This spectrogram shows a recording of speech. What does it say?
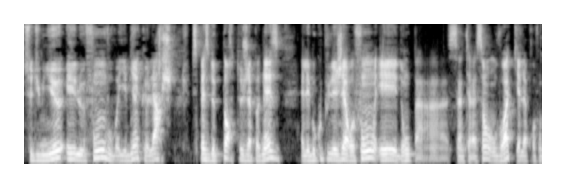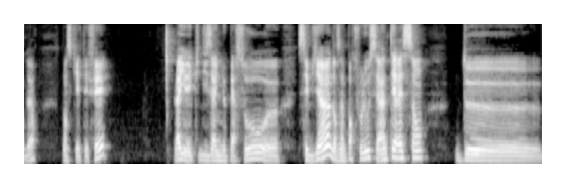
ceux du milieu et le fond. Vous voyez bien que l'arche, espèce de porte japonaise, elle est beaucoup plus légère au fond et donc ben, c'est intéressant. On voit qu'il y a de la profondeur dans ce qui a été fait. Là, il y a des petits designs de perso, euh, c'est bien. Dans un portfolio, c'est intéressant de,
